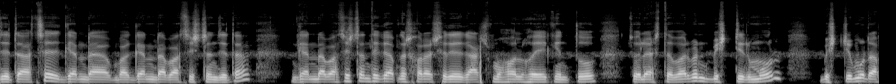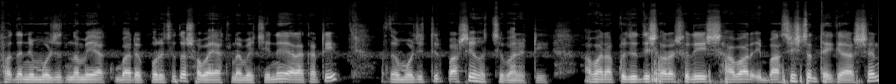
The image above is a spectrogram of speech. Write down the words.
যেটা আছে গ্যান্ডা বা গ্যান্ডা বাস স্ট্যান্ড যেটা, গ্যান্ডা বাস স্ট্যান্ড থেকে আপনি সরাসরি গাছমহল হয়ে কিন্তু চলে আসতে পারবেন। বৃষ্টির মোড় বৃষ্টির মোড় রাফাদানি মসজিদ নামে একবারে পরিচিত, সবাই এক নামে চিনে এলাকাটি। আপনার মসজিদটির পাশেই হচ্ছে বাড়িটি। আবার আপনি যদি সরাসরি সাভার বাস স্ট্যান্ড থেকে আসেন,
